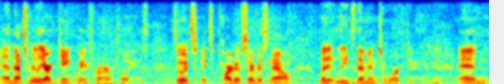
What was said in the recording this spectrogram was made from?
and that's really our gateway for our employees. So it's it's part of ServiceNow, but it leads them into Workday. Mm-hmm. And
